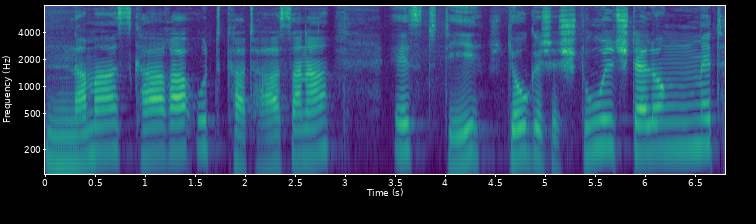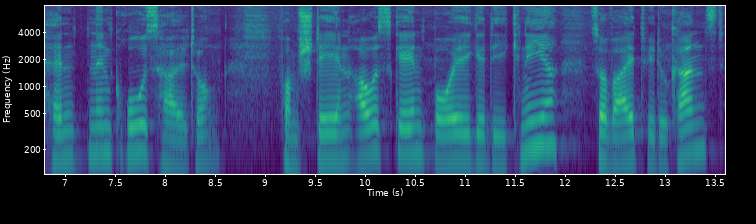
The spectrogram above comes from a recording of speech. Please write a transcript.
Namaskara Utkatasana ist die yogische Stuhlstellung mit Händen in Grußhaltung. Vom Stehen ausgehend beuge die Knie so weit wie du kannst,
